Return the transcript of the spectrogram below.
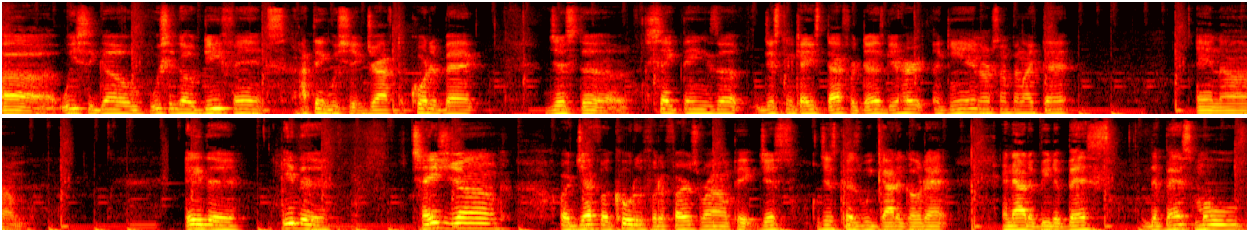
uh, we should go. We should go defense. I think we should draft a quarterback just to shake things up, just in case Stafford does get hurt again or something like that. And um, either either Chase Young or Jeff Okudah for the first round pick, just just because we got to go that, and that'll be the best the best move.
